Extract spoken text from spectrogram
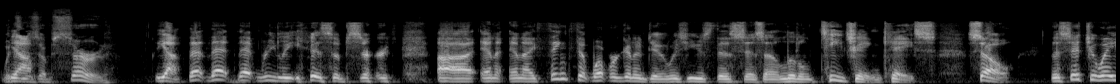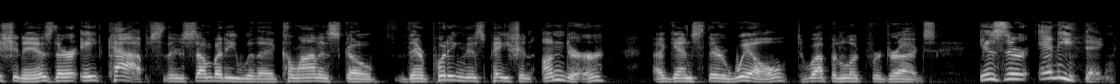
which Yeah. is absurd. Yeah, that that that really is absurd, uh, and and I think that what we're going to do is use this as a little teaching case. So the situation is there are eight cops. There's somebody with a colonoscope. They're putting this patient under against their will to up and look for drugs. Is there anything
